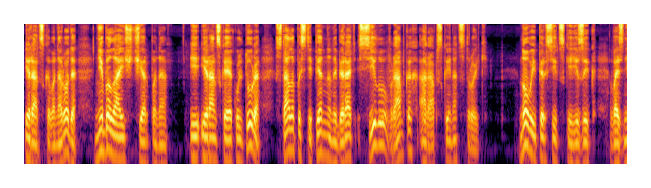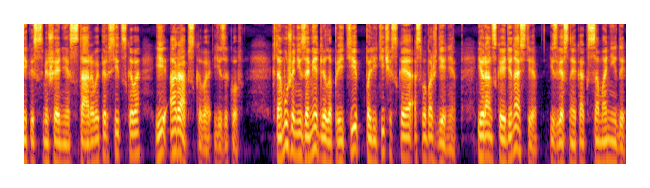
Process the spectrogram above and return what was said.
иранского народа не была исчерпана, и иранская культура стала постепенно набирать силу в рамках арабской надстройки. Новый персидский язык возник из смешения старого персидского и арабского языков. К тому же не замедлило прийти политическое освобождение. Иранская династия, известная как Саманиды,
